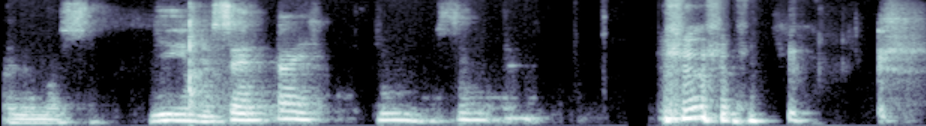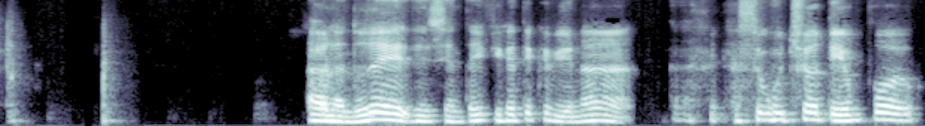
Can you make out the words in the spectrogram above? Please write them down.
Tenemos Sentai. Hablando de, de Sentai, fíjate que vi una hace mucho tiempo,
